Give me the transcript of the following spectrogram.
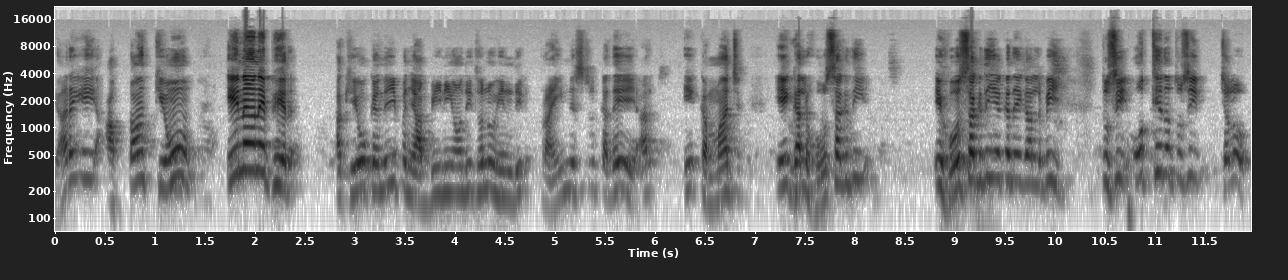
ਯਾਰ ਇਹ ਆਪਾਂ ਕਿਉਂ? ਇਹਨਾਂ ਨੇ ਫਿਰ, ਅਖੇ ਉਹ ਕਹਿੰਦੇ ਜੀ ਪੰਜਾਬੀ ਨਹੀਂ ਆਉਂਦੀ, ਤੁਹਾਨੂੰ ਹਿੰਦੀ ਪ੍ਰਾਈਮ ਮਿਨਿਸਟਰ ਕਦੇ ਯਾਰ ਇਹ ਕੰਮਾਂ 'ਚ ਇਹ ਗੱਲ ਹੋ ਸਕਦੀ ਹੈ? ਇਹ ਹੋ ਸਕਦੀ ਹੈ ਕਦੇ ਗੱਲ ਵੀ? ਤੁਸੀਂ ਉੱਥੇ ਤਾਂ ਤੁਸੀਂ, ਚਲੋ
